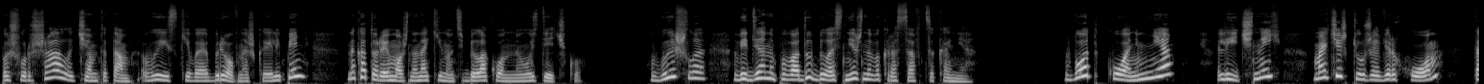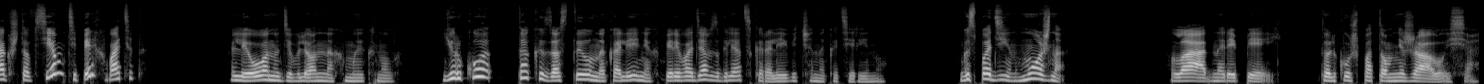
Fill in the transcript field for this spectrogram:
пошуршала чем-то там, выискивая бревнышко или пень, на которое можно накинуть белоконную уздечку, вышла, ведя на поводу белоснежного красавца коня. Вот конь мне, личный, мальчишки уже верхом, так что всем теперь хватит. Леон удивленно хмыкнул. Юрко так и застыл на коленях, переводя взгляд с королевича на Катерину. «Господин, можно?» «Ладно, репей, только уж потом не жалуйся».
